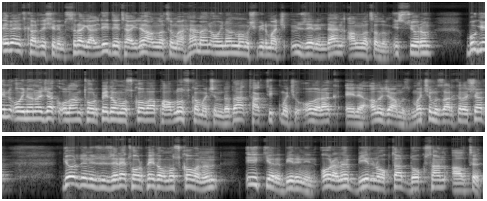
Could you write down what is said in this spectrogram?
Evet kardeşlerim sıra geldi detaylı anlatıma. Hemen oynanmamış bir maç üzerinden anlatalım istiyorum. Bugün oynanacak olan Torpedo Moskova Pavlovska maçında da taktik maçı olarak ele alacağımız maçımız arkadaşlar. Gördüğünüz üzere Torpedo Moskova'nın ilk yarı birinin oranı 1.96.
